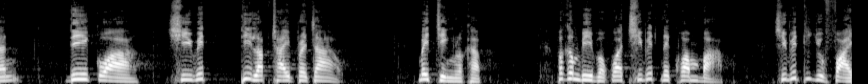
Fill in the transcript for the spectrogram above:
นั้น ดีกว่าชีวิตที่รับใช้พระเจ้า ไม่จริงหรอกครับ พระคัมภีร์บอกว่าชีวิตในความบาป ชีวิตที่อยู่ฝ่าย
